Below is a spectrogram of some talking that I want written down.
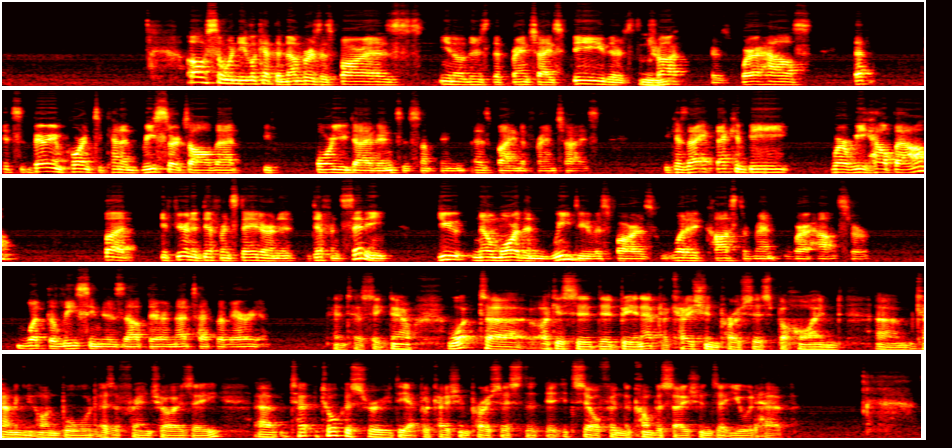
Oh, so when you look at the numbers as far as, you know, there's the franchise fee, there's the mm-hmm. truck, there's warehouse, that it's very important to kind of research all that before you dive into something as buying a franchise. Because that, that can be where we help out. But if you're in a different state or in a different city, you know more than we do as far as what it costs to rent a warehouse or what the leasing is out there in that type of area. Fantastic. Now, what uh, I guess there'd be an application process behind um, coming on board as a franchisee. Uh, t- talk us through the application process that itself and the conversations that you would have.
